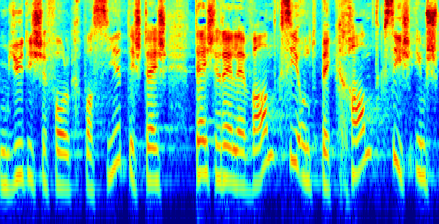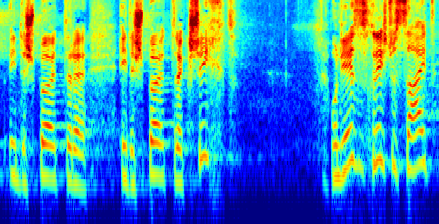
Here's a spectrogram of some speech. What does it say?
im jüdischen Volk passiert ist. Der ist, der ist relevant gewesen und bekannt gewesen in der späteren, in der späteren Geschichte. Und Jesus Christus sagt,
